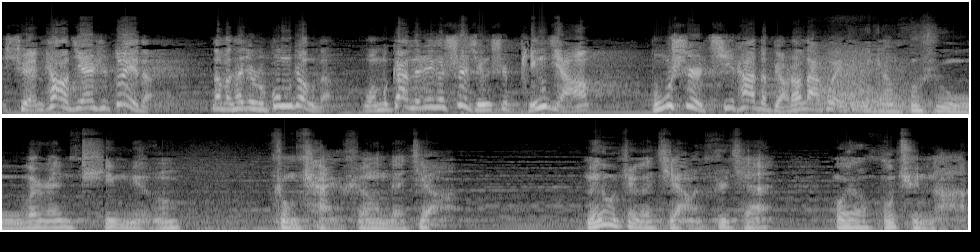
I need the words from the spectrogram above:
选票既然是对的，那么它就是公正的。我们干的这个事情是评奖，不是其他的表彰大会。这个奖不是五个人提名中产生的奖，没有这个奖之前，我要不去拿，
